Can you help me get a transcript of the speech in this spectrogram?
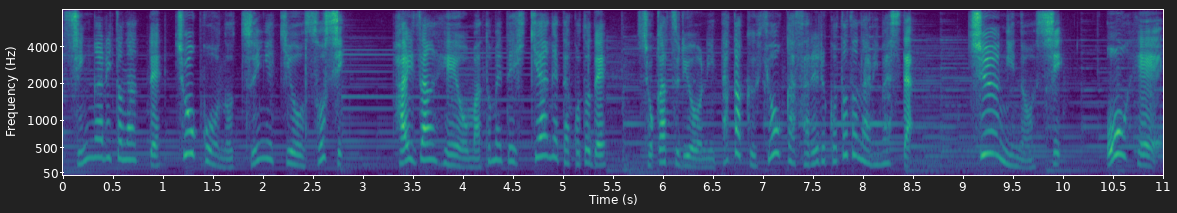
しんがりとなって長江の追撃を阻止。廃山兵をまとめて引き上げたことで諸葛亮に高く評価されることとなりました。忠義の死王兵。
